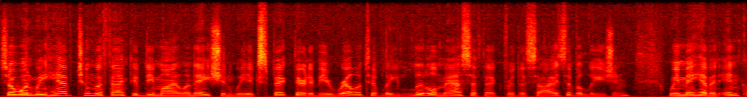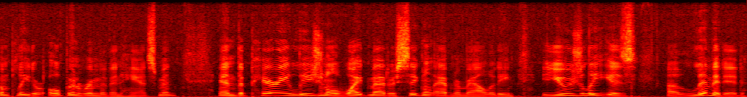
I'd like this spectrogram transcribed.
So when we have tumefactive demyelination, we expect there to be relatively little mass effect for the size of a lesion. We may have an incomplete or open rim of enhancement, and the perilesional white matter signal abnormality usually is uh, limited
